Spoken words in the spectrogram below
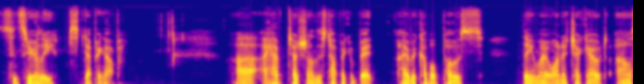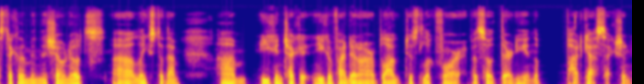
Sincerely, stepping up. Uh, I have touched on this topic a bit. I have a couple posts that you might want to check out. I'll stick them in the show notes, uh, links to them. Um, you can check it. You can find it on our blog. Just look for episode 30 in the podcast section.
